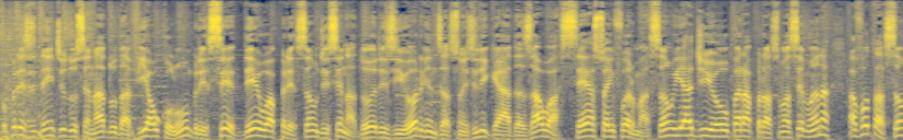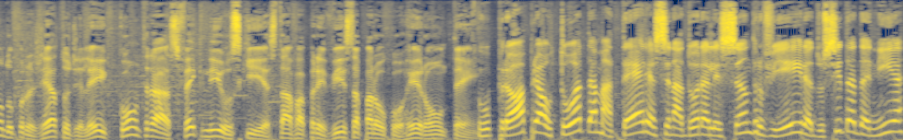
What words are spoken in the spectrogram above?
O presidente do Senado, Davi Alcolumbre, cedeu à pressão de senadores e organizações ligadas ao acesso à informação e adiou para a próxima semana a votação do projeto de lei contra as fake news que estava prevista para ocorrer ontem. O próprio autor da matéria, senador Alessandro Vieira, do Cidadania,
